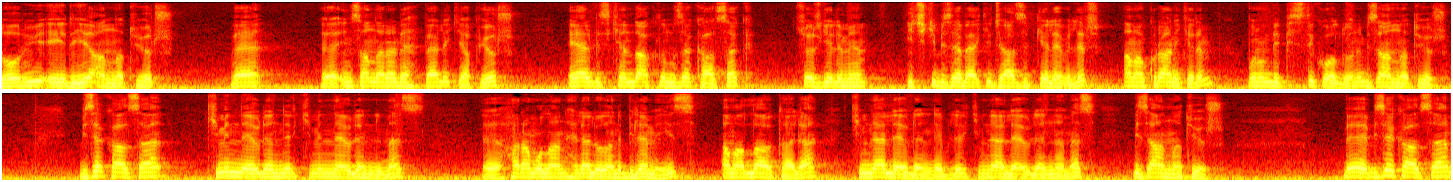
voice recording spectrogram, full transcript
doğruyu eğriyi anlatıyor ve e, insanlara rehberlik yapıyor. Eğer biz kendi aklımıza kalsak söz gelimi içki bize belki cazip gelebilir ama Kur'an-ı Kerim bunun bir pislik olduğunu bize anlatıyor. Bize kalsa kiminle evlenilir, kiminle evlenilmez, e, haram olan, helal olanı bilemeyiz. Ama Allahu Teala kimlerle evlenilebilir, kimlerle evlenilemez bize anlatıyor. Ve bize kalsa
